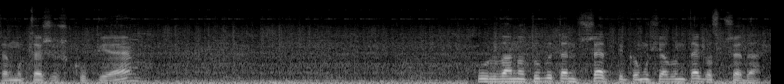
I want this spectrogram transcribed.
Temu też już kupię. Kurwa, no tu by ten wszedł, tylko musiałbym tego sprzedać.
